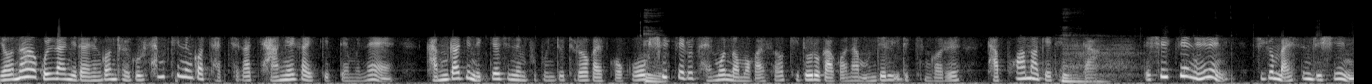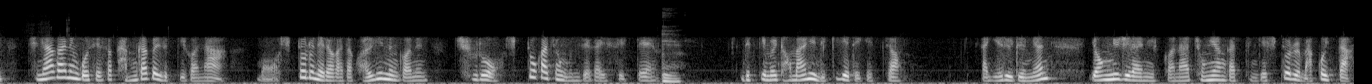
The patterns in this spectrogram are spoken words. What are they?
연화곤란이라는 건 결국 삼키는 것 자체가 장애가 있기 때문에 감각이 느껴지는 부분도 들어갈 거고 음. 실제로 잘못 넘어가서 기도로 가거나 문제를 일으킨 거를 다 포함하게 됩니다. 음. 근데 실제는 지금 말씀 주신 지나가는 곳에서 감각을 느끼거나 뭐 식도로 내려가다 걸리는 거는 주로 식도 과정 문제가 있을 때 음. 느낌을 더 많이 느끼게 되겠죠. 그러니까 예를 들면 역류 질환이 있거나 종양 같은 게 식도를 막고 있다.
